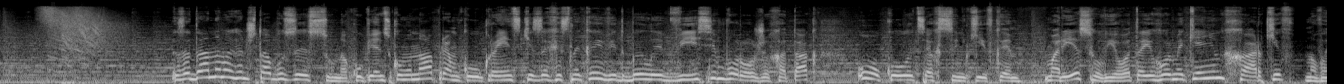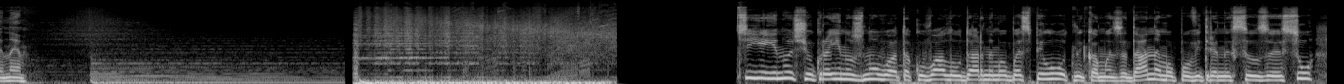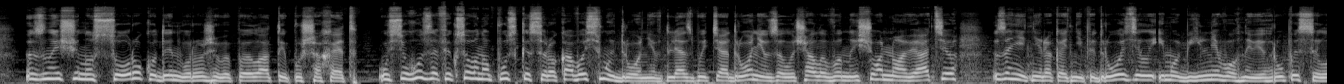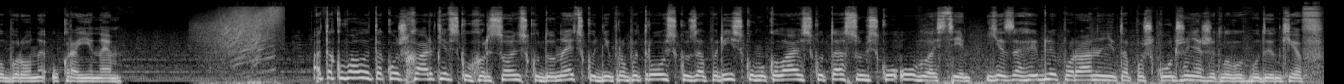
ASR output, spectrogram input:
За даними генштабу ЗСУ, на Куп'янському напрямку українські захисники відбили вісім ворожих атак у околицях Синьківки. Марія Соловйова та Єгор Мікенін. Харків. Новини. Цієї ночі Україну знову атакували ударними безпілотниками. За даними повітряних сил ЗСУ, знищено 41 ворожий ВПЛА типу шахет. Усього зафіксовано пуски 48 дронів. Для збиття дронів залучали винищувальну авіацію, зенітні ракетні підрозділи і мобільні вогневі групи Сил оборони України. Атакували також Харківську, Херсонську, Донецьку, Дніпропетровську, Запорізьку, Миколаївську та Сумську області. Є загиблі, поранені та пошкодження житлових будинків.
